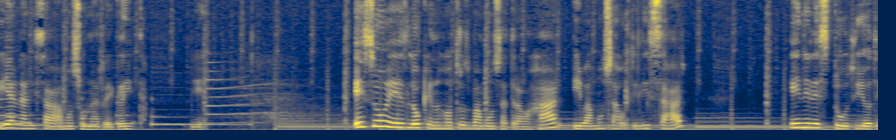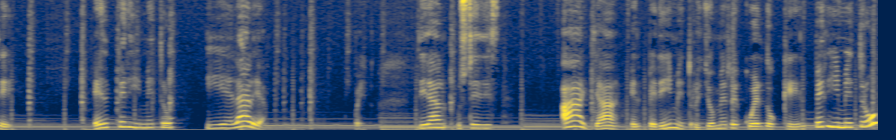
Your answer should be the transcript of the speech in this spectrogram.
Y analizábamos una reglita. Bien. Eso es lo que nosotros vamos a trabajar y vamos a utilizar en el estudio de el perímetro y el área. Bueno, dirán ustedes, ah, ya, el perímetro. Yo me recuerdo que el perímetro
